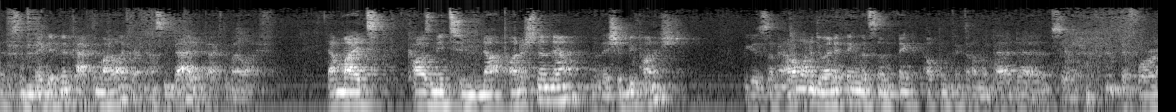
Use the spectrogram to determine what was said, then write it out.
uh, some negative impact in my life right now, some bad impact in my life. That might cause me to not punish them now when they should be punished. Because I mean, I don't want to do anything that's going to think, help them think that I'm a bad dad. So therefore,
